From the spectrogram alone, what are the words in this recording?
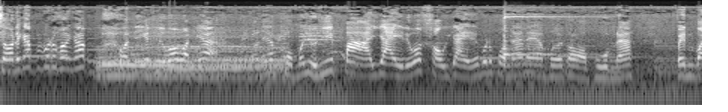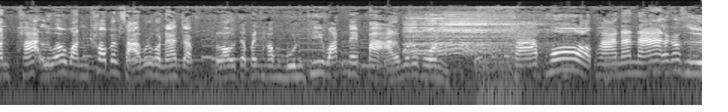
สวัสดีครับทุกคนครับ วันนี้ก็คือว่าวันเนี้ยวันนี้ผมมาอยู่ที่ป่าใหญ่หรือว่าเขาใหญ่นะทุกคนนะในอำเภอทองภูมินะ เป็นวันพระหรือว่าวันเข้าพรรษาทุกคนนะจะเราจะไปทำบุญที่วัดในป่านะทุกคนพาพ่อพาน้านะแล้วก็คือ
